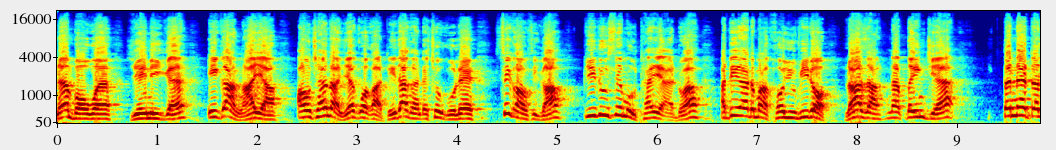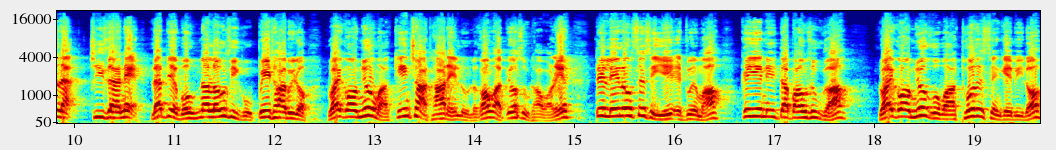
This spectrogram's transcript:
နမ်ဘော်1ရေနီကန်ဧက900အောင်ချမ်းသာရက်ကွက်ကဒေသခံတချို့ကိုလဲစစ်ကောင်စီကပြည်သူစစ်မှုထမ်းရအတွက်အတင်းအဓမ္မခေါ်ယူပြီးတော့လာစာ2သိန်းကျပ်တနက်တက်လက်ကြည်စံနဲ့လက်ပြပုံနှလုံးစီကိုပေးထားပြီးတော့လွိုက်ကော်မြို့မှာကင်းချထားတယ်လို့၎င်းကပြောဆိုထားပါတယ်တစ်လေးလုံးစစ်စင်ရေးအတွင်းမှာကရင်နီတပ်ပေါင်းစုက လွိုက်ကော်မြို့ကိုပါထိုးစစ်ဆင်ခဲ့ပြီးတော့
